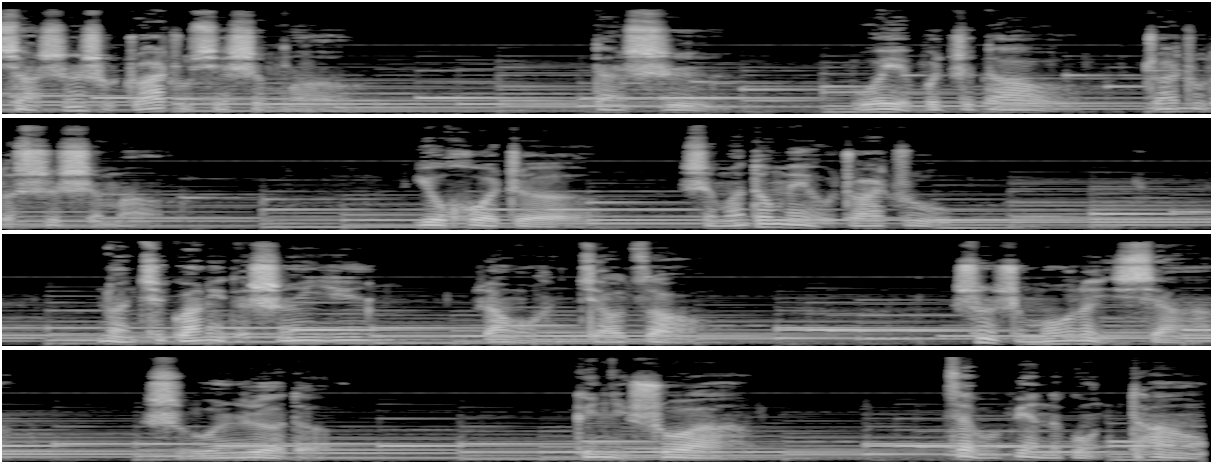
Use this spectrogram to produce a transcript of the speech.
想伸手抓住些什么，但是我也不知道抓住的是什么，又或者什么都没有抓住。暖气管里的声音让我很焦躁，顺手摸了一下，是温热的。跟你说啊。再不变得滚烫，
